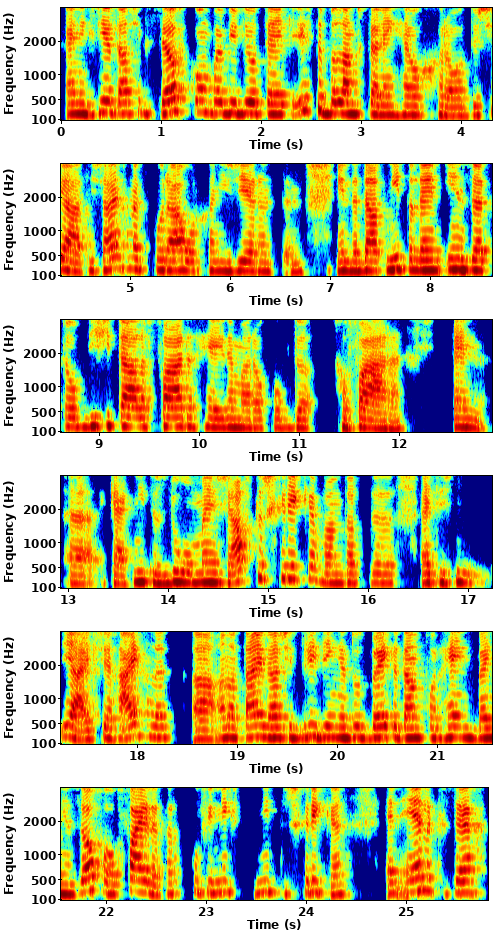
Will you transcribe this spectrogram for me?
En ik zie dat als ik zelf kom bij bibliotheken, is de belangstelling heel groot. Dus ja, het is eigenlijk vooral organiserend en inderdaad niet alleen inzetten op digitale vaardigheden, maar ook op de gevaren. En uh, kijk, niet als doel om mensen af te schrikken, want dat, uh, het is, ja, ik zeg eigenlijk, uh, aan het einde, als je drie dingen doet beter dan voorheen, ben je zoveel veiliger, hoef je niks, niet te schrikken. En eerlijk gezegd,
